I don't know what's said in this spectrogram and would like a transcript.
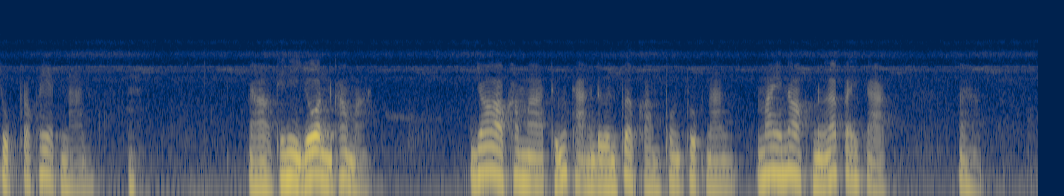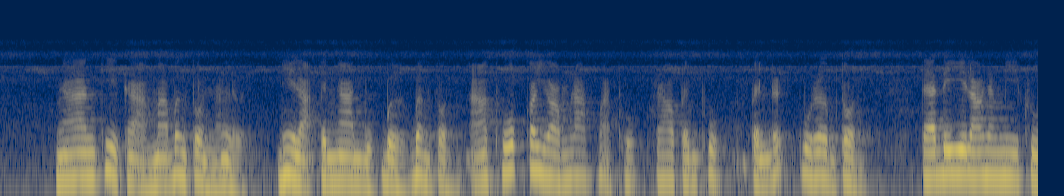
สุขประเภทนั้นเอาที่นี่โยนเข้ามา ย่อเข้ามาถึงทางเดินเพื่อความพ้นทุกนั้น ไม่นอกเหนือไปจากงานที่กล่าวมาเบื้องต้นนั้นเลย นี่แหละเป็นงานบุกเบิกเบื้องต้นเอาทุกก็ยอมรับว่าทุกเราเป็นผู้เป็นผู้เริ่มต้น แต่ดีเรายังมีครู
